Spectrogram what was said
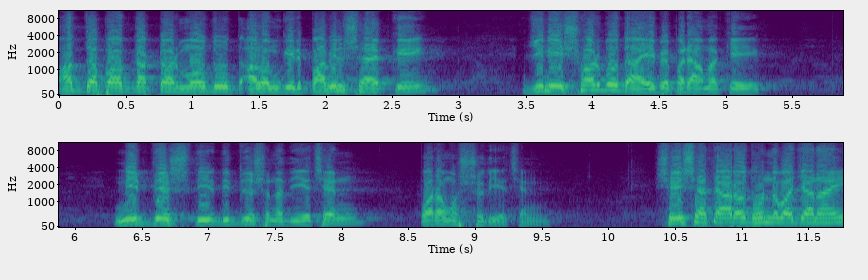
অধ্যাপক ডক্টর মৌদুদ আলমগীর পাবিল সাহেবকে, যিনি সর্বদা এ ব্যাপারে আমাকে নির্দেশ নির্দেশনা দিয়েছেন, পরামর্শ দিয়েছেন। সেই সাথে আরও ধন্যবাদ জানাই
